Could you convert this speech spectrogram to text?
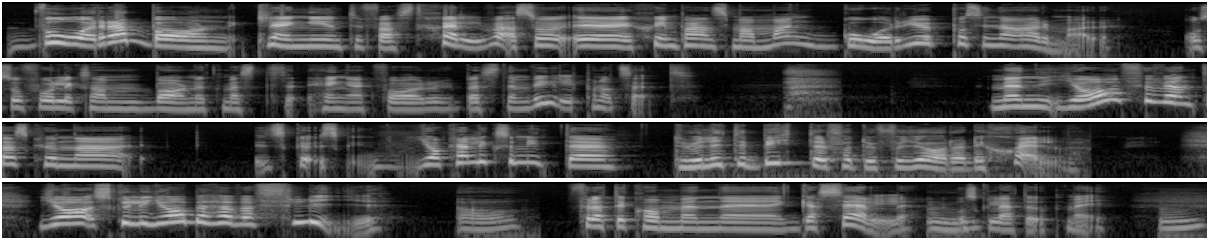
våra barn klänger ju inte fast själva. Så eh, schimpansmamman går ju på sina armar. Och så får liksom barnet mest hänga kvar bäst den vill på något sätt. Men jag förväntas kunna... Ska, ska, jag kan liksom inte... Du är lite bitter för att du får göra det själv. Jag, skulle jag behöva fly Ja. För att det kom en eh, gasell Mm. och skulle äta upp mig, Mm.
